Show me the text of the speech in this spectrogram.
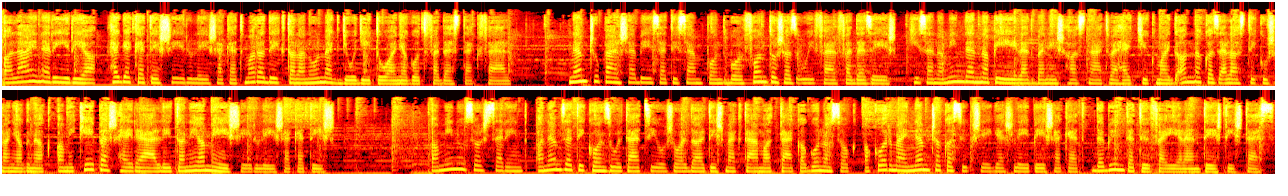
A Liner írja, hegeket és sérüléseket maradéktalanul meggyógyító anyagot fedeztek fel. Nem csupán sebészeti szempontból fontos az új felfedezés, hiszen a mindennapi életben is hasznát vehetjük majd annak az elasztikus anyagnak, ami képes helyreállítani a mély is. A mínuszos szerint a nemzeti konzultációs oldalt is megtámadták a gonoszok, a kormány nem csak a szükséges lépéseket, de büntető feljelentést is tesz.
